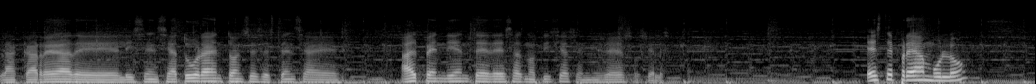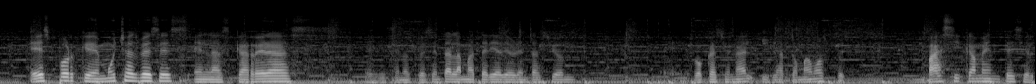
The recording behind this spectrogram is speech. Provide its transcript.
la carrera de licenciatura. Entonces, esténse al pendiente de esas noticias en mis redes sociales. Este preámbulo es porque muchas veces en las carreras eh, se nos presenta la materia de orientación eh, vocacional y la tomamos pues básicamente si el,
